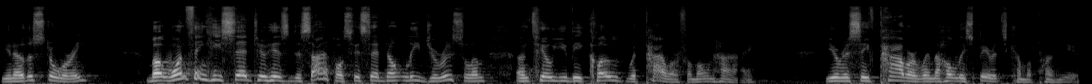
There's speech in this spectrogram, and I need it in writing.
You know the story. But one thing he said to his disciples, he said, Don't leave Jerusalem until you be clothed with power from on high. You receive power when the Holy Spirit's come upon you.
